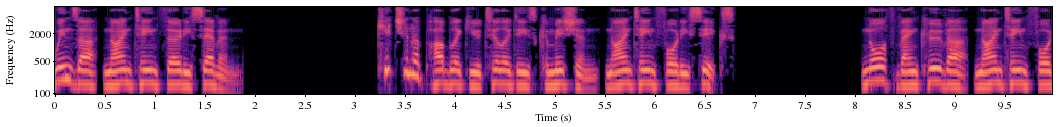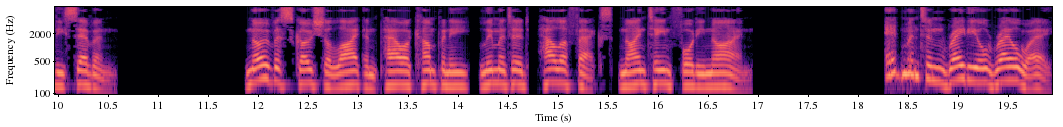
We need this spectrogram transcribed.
Windsor 1937 Kitchener Public Utilities Commission 1946 North Vancouver 1947 Nova Scotia Light and Power Company Limited Halifax 1949 Edmonton Radial Railway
